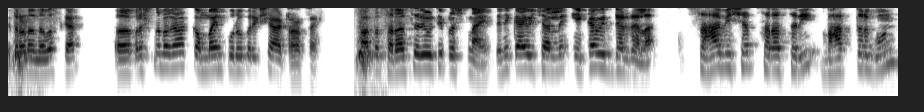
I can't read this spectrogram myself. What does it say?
मित्रांनो नमस्कार. प्रश्न बघा कंबाईन पूर्वपरीक्षा अठराचा आहे. आता सरासरीवरती प्रश्न आहे. त्यांनी काय विचारले? एका विद्यार्थ्याला सहा विषयात सरासरी बहात्तर गुण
